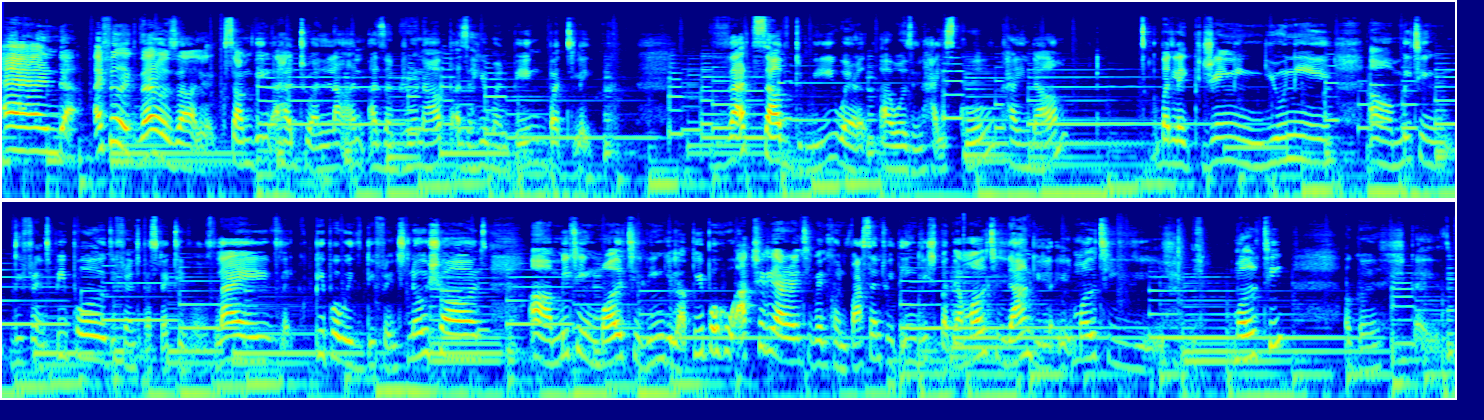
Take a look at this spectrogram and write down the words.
and I feel like that was uh, like something I had to unlearn as a grown up, as a human being. But like that served me where I was in high school, kinda but like joining uni, um, meeting different people, different perspectives of life, like people with different notions, um, meeting multilingual people who actually aren't even conversant with English, but they're multilingual, multi, multi. Gosh, guys.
